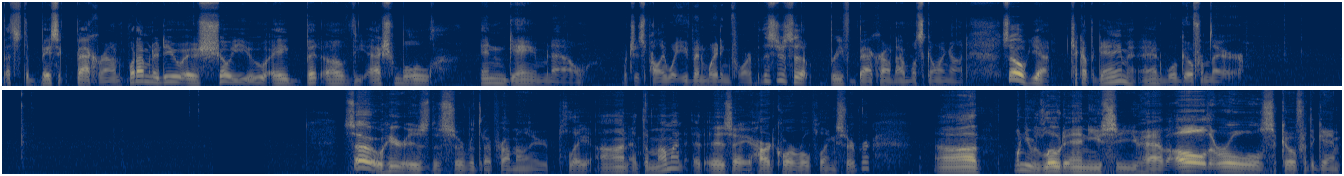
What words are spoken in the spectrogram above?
that's the basic background. What I'm going to do is show you a bit of the actual in-game now, which is probably what you've been waiting for. But this is just a brief background on what's going on. So yeah, check out the game, and we'll go from there. So here is the server that I primarily play on at the moment. It is a hardcore role-playing server. Uh, when you load in, you see you have all the rules that go for the game,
